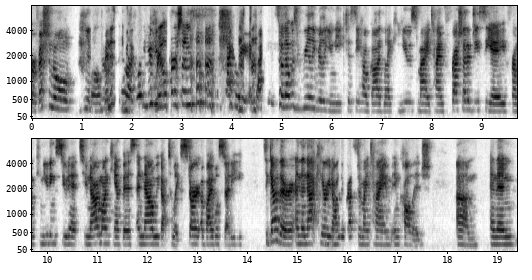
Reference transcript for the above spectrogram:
professional, you know, minister? Like, what are you here Real person? exactly exactly so that was really really unique to see how god like used my time fresh out of gca from commuting student to now i'm on campus and now we got to like start a bible study together and then that carried on the rest of my time in college um, and then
